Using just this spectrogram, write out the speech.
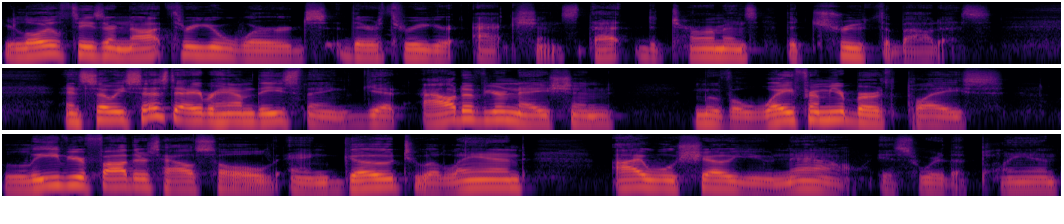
Your loyalties are not through your words, they're through your actions. That determines the truth about us. And so he says to Abraham these things Get out of your nation, move away from your birthplace, leave your father's household, and go to a land I will show you. Now is where the plan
